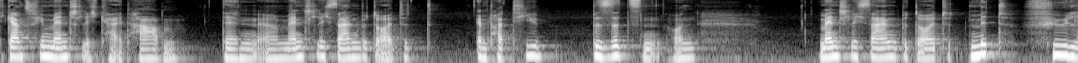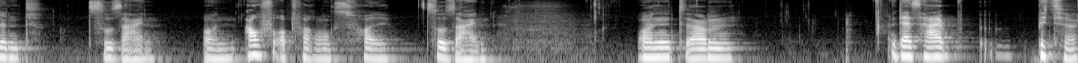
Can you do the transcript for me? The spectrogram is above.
die ganz viel Menschlichkeit haben. Denn äh, menschlich sein bedeutet Empathie besitzen und menschlich sein bedeutet mitfühlend zu sein und aufopferungsvoll zu sein. Und ähm, deshalb bitte,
